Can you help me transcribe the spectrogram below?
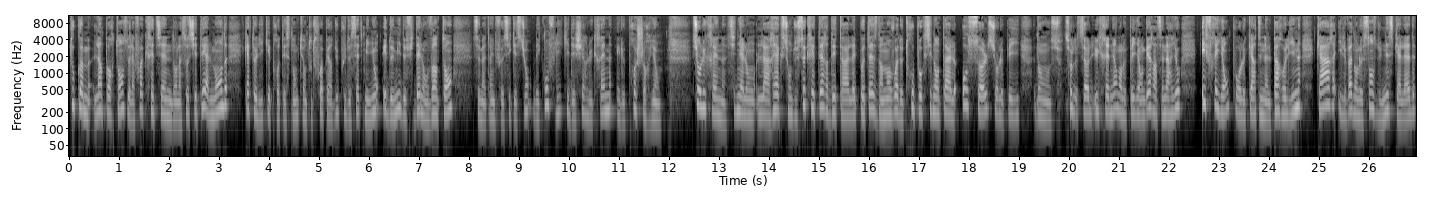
tout comme l'importance de la foi chrétienne dans la société allemande, catholique et protestante qui ont toutefois perdu plus de 7 millions et demi de fidèles en 20 ans. Ce matin, il fait aussi question des conflits qui déchirent l'Ukraine et le Proche-Orient. Sur l'Ukraine, signalons la réaction du secrétaire d'État, l'hypothèse d'un envoi de troupes occidentales au sol sur le pays, sur le sol ukrainien dans le pays en guerre, un scénario effrayant pour le cardinal Paroline, car il va dans le sens d'une escalade,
